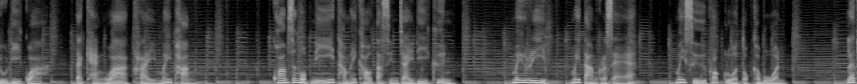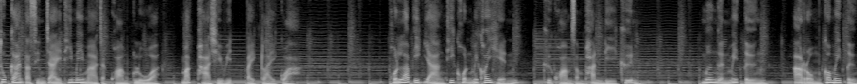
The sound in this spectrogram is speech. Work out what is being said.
ดูดีกว่า แต่แข่งว่าใครไม่พัง ความสงบนี้ทำให้เขาตัดสินใจดีขึ้น ไม่รีบ ไม่ตามกระแส ไม่ซื้อเพราะกลัวตกขบวน และทุกการตัดสินใจที่ไม่มาจากความกลัวมักพาชีวิตไปไกลกว่า ผลลัพธ์อีกอย่างที่คนไม่ค่อยเห็นคือความสัมพันธ์ดีขึ้น เมื่อเงินไม่ตึง อารมณ์ก็ไม่ตึง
